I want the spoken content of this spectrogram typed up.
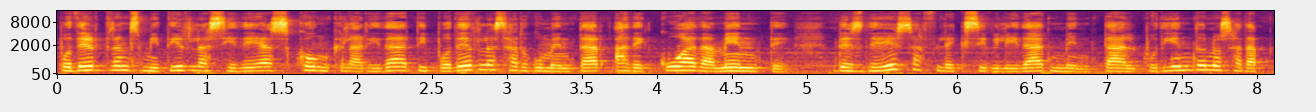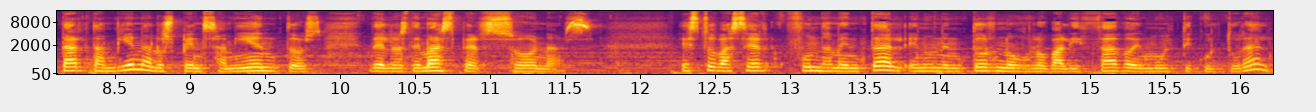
poder transmitir las ideas con claridad y poderlas argumentar adecuadamente desde esa flexibilidad mental, pudiéndonos adaptar también a los pensamientos de las demás personas. Esto va a ser fundamental en un entorno globalizado y multicultural.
